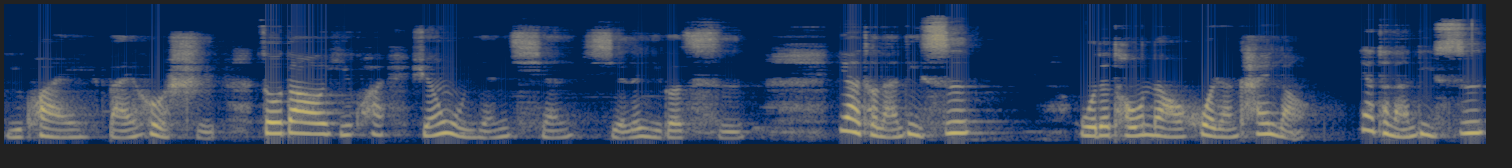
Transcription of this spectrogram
一块白垩石，走到一块玄武岩前，写了一个词：“亚特兰蒂斯。”我的头脑豁然开朗。亚特兰蒂斯，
